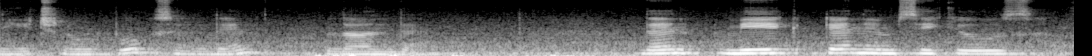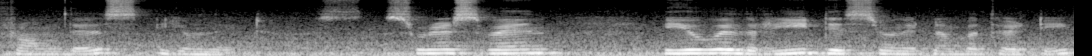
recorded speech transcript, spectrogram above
niche notebooks and then learn them. Then make 10 MCQs from this unit. Students when you will read this unit number 30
